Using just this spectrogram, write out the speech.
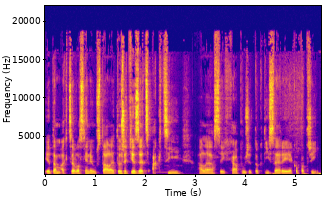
je tam akce vlastně neustále, je to řetězec akcí, ale asi chápu, že to k té sérii jako patří.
